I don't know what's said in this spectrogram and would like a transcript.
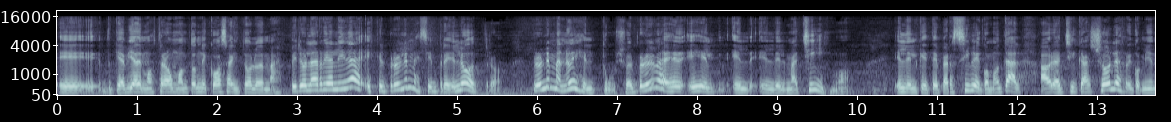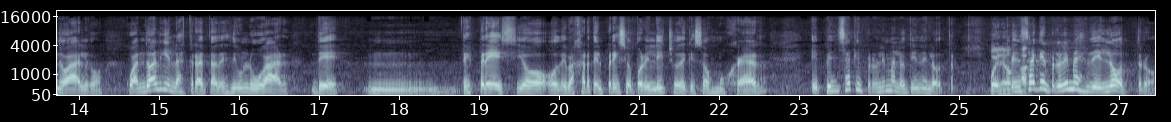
eh, que había demostrado un montón de cosas y todo lo demás. Pero la realidad es que el problema es siempre el otro. El problema no es el tuyo, el problema es, el, del machismo, el del que te percibe como tal. Ahora, chicas, yo les recomiendo algo. Cuando alguien las trata desde un lugar de mm, desprecio o de bajarte el precio por el hecho de que sos mujer, eh, pensá que el problema lo tiene el otro. Bueno, Pensá que el problema es del otro.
